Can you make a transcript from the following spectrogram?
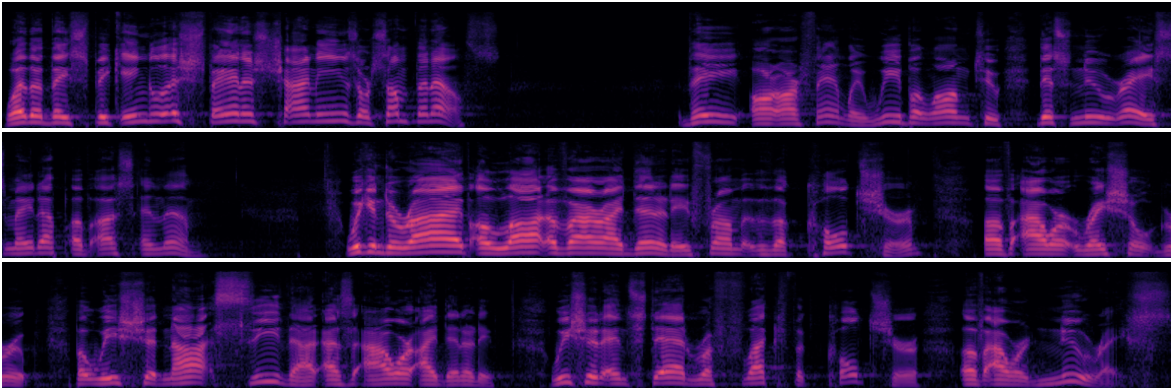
whether they speak English, Spanish, Chinese, or something else. They are our family. We belong to this new race made up of us and them. We can derive a lot of our identity from the culture of our racial group, but we should not see that as our identity. We should instead reflect the culture of our new race.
